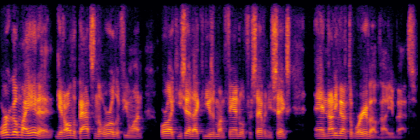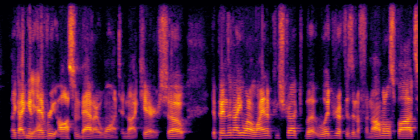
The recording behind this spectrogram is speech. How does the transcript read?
or go Maeda, get all the bats in the world if you want. Or like you said, I could use him on FanDuel for 76 and not even have to worry about value bats. Like I can get yeah. every awesome bat I want and not care. So depends on how you want to lineup construct, but Woodruff is in a phenomenal spot.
